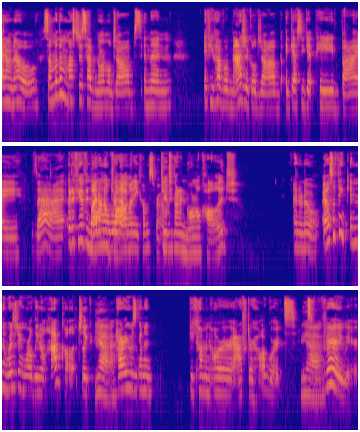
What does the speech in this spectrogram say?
I don't know. Some of them must just have normal jobs, and then if you have a magical job, I guess you get paid by that. But if you have a But I don't know where job, that money comes from. do you have to go to normal college? I don't know. I also think in the wizarding world they don't have college. Like Yeah. Harry was gonna become an Auror after Hogwarts. Yeah. It's very weird.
